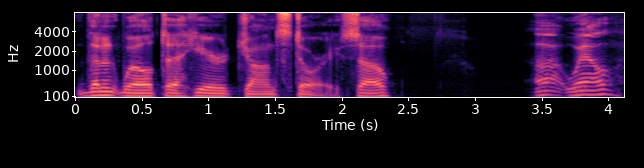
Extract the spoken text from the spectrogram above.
than it will to hear John's story. So, Uh, well,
